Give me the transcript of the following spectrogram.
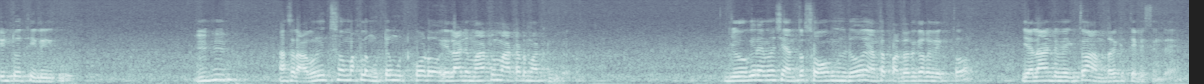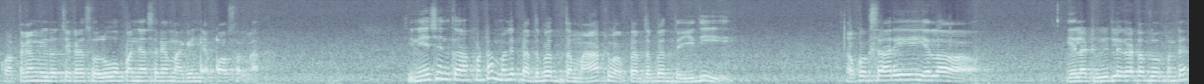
ఏంటో తెలియదు అసలు అవినీతి సొమ్మట్ల ముట్టే ముట్టుకోవడం ఇలాంటి మాటలు మాట్లాడమాకండి. జోగి రమేష్ ఎంత సౌమ్యుడో ఎంత పద్ధతి గల వ్యక్తో ఎలాంటి వ్యక్తో అందరికీ తెలిసిందే. కొత్తగా మీరు వచ్చి ఇక్కడ సొలువు ఉపన్యాసమే మాకేం చెప్పవసరలా. తినేసింది కాకుండా మళ్ళీ పెద్ద పెద్ద మాటలు పెద్ద పెద్ద ఇది. ఒక్కొక్కసారి ఇలా ఇలా ట్వీట్లు గట్రా చూస్తుంటే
